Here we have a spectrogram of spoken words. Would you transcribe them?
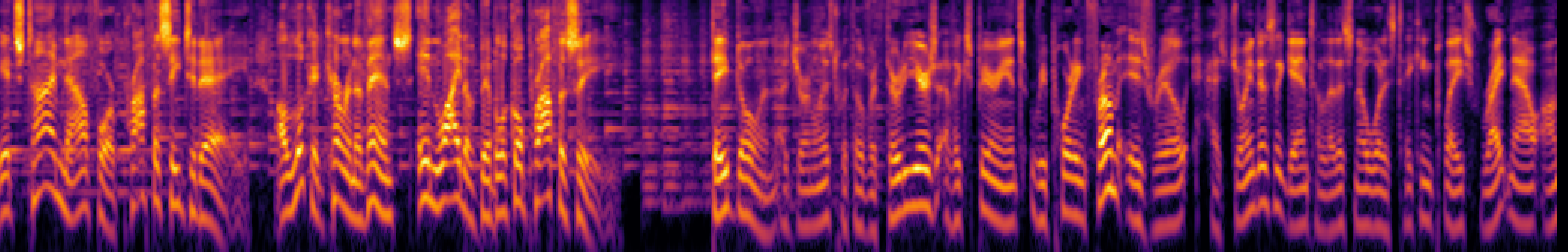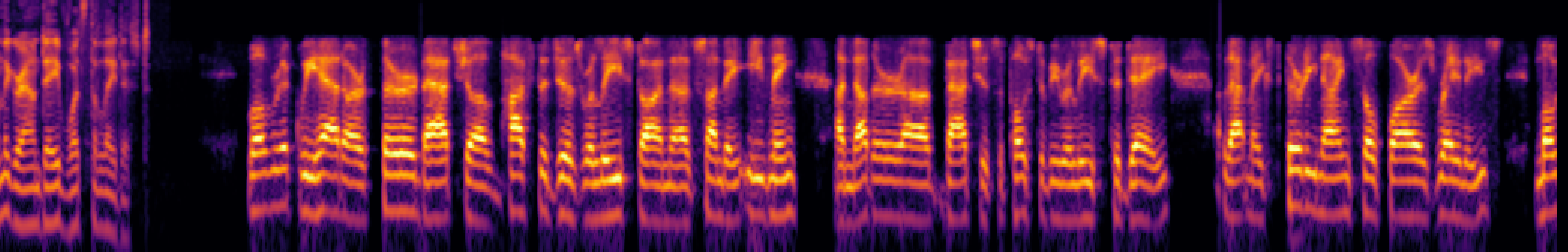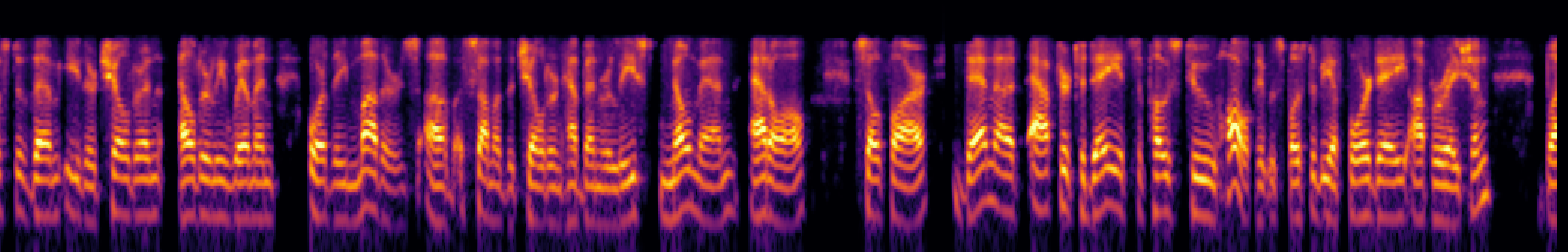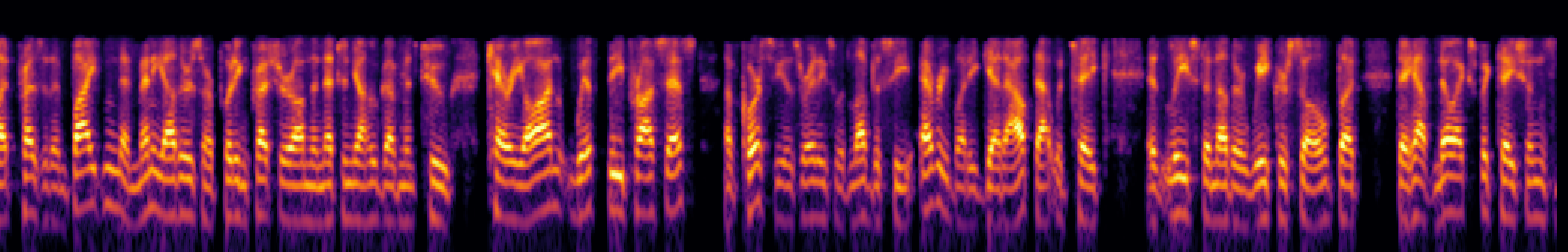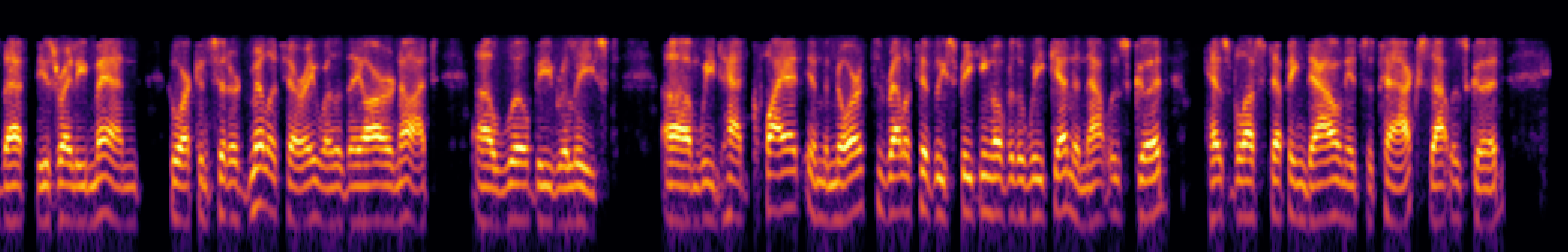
It's time now for Prophecy Today, a look at current events in light of biblical prophecy. Dave Dolan, a journalist with over 30 years of experience reporting from Israel, has joined us again to let us know what is taking place right now on the ground. Dave, what's the latest? Well, Rick, we had our third batch of hostages released on uh, Sunday evening. Another uh, batch is supposed to be released today. That makes 39 so far Israelis, most of them either children, elderly women, or the mothers of some of the children have been released. No men at all so far. Then uh, after today, it's supposed to halt. It was supposed to be a four day operation, but President Biden and many others are putting pressure on the Netanyahu government to carry on with the process. Of course, the Israelis would love to see everybody get out. That would take at least another week or so, but they have no expectations that the Israeli men who are considered military, whether they are or not, uh, will be released. Um, we'd had quiet in the north, relatively speaking, over the weekend, and that was good. Hezbollah stepping down its attacks, that was good.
